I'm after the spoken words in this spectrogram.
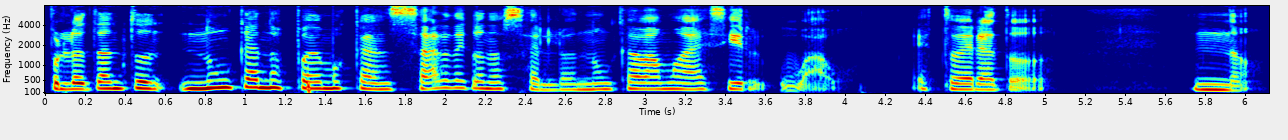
Por lo tanto, nunca nos podemos cansar de conocerlo, nunca vamos a decir, wow, esto era todo. No,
